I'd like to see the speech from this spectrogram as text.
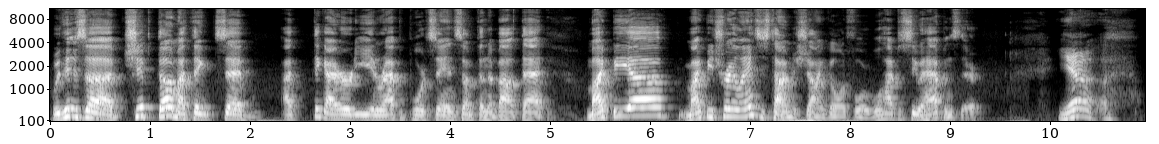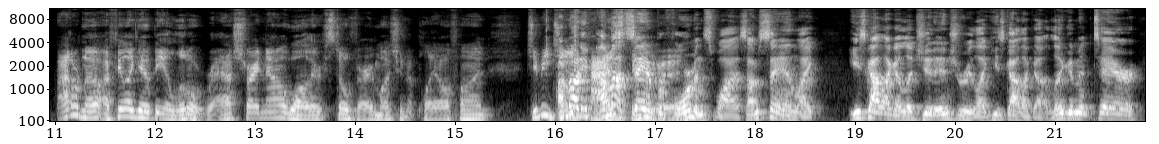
with his uh chip thumb, I think said I think I heard Ian Rapoport saying something about that. Might be uh might be Trey Lance's time to shine going forward. We'll have to see what happens there. Yeah, I don't know. I feel like it would be a little rash right now while they're still very much in a playoff hunt. Jimmy G. I'm not even. I'm not saying performance wise. I'm saying like he's got like a legit injury. Like he's got like a ligament tear.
